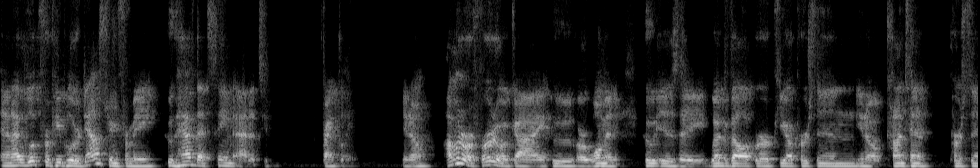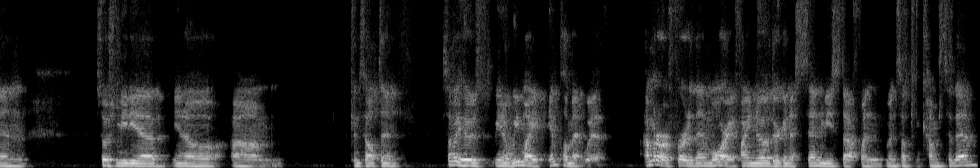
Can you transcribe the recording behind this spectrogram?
and I look for people who are downstream for me who have that same attitude. Frankly, you know, I'm going to refer to a guy who or a woman who is a web developer, PR person, you know, content person, social media, you know, um, consultant, somebody who's you know we might implement with. I'm going to refer to them more if I know they're going to send me stuff when when something comes to them,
